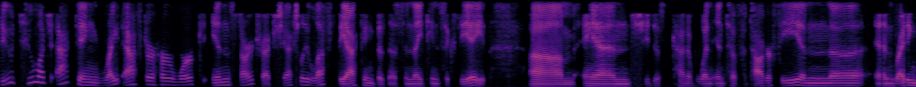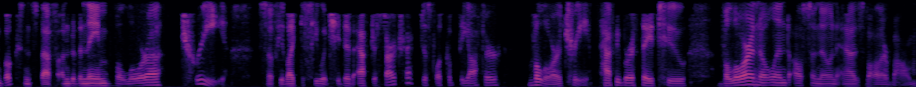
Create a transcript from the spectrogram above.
do too much acting right after her work in Star Trek. She actually left the acting business in 1968. Um, and she just kind of went into photography and uh, and writing books and stuff under the name Valora Tree. So if you'd like to see what she did after Star Trek, just look up the author Valora Tree. Happy birthday to Valora Noland, also known as Valorbaum.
